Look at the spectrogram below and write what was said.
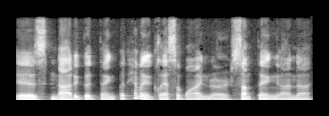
is not a good thing. But having a glass of wine or something on a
